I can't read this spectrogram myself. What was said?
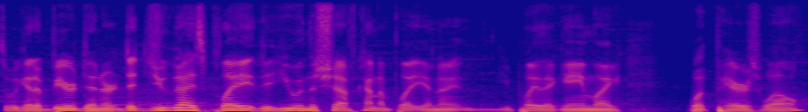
So we got a beer dinner. Did you guys play? Did you and the chef kind of play? You know, you play that game like what pairs well?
